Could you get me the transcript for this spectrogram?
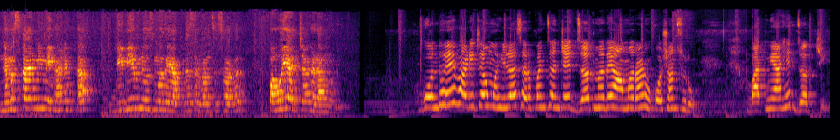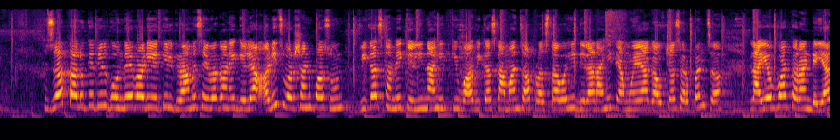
नमस्कार मी मेघा जगताप. बीबीएम न्यूजमध्ये आपल्या सर्वांचं स्वागत. पाहूया आजच्या घडामोडी. गोंधळेवाडीच्या महिला सरपंचांचे जतमध्ये आमरण उपोषण सुरू. बातमी आहे जतची. जत तालुक्यातील गोंदेवाडी येथील ग्रामसेवकाने गेल्या अडीच वर्षांपासून विकास कामे केली नाहीत किंवा विकास कामांचा प्रस्तावही दिला नाही त्यामुळे या गावच्या सरपंच लायव्वा करांडे या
